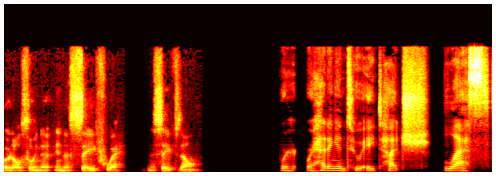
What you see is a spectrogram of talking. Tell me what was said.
but also in a in a safe way, in a safe zone. We're we're heading into a touch less.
